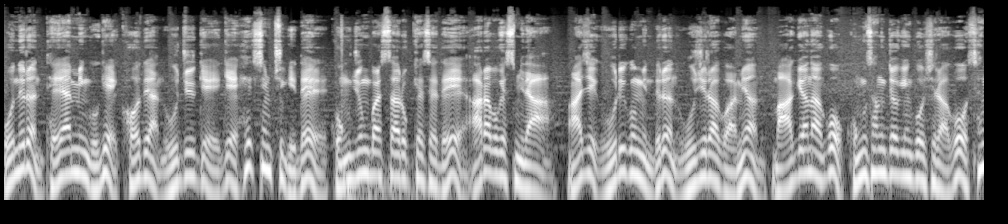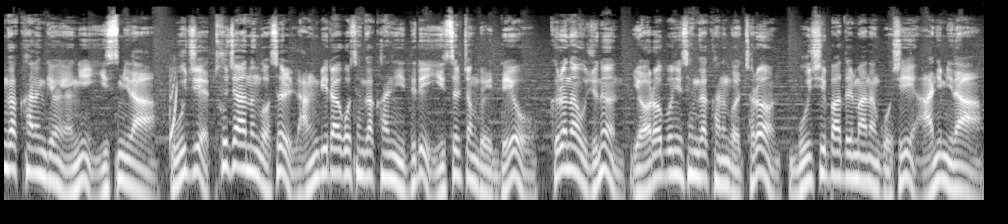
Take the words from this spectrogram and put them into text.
오늘은 대한민국의 거대한 우주계획의 핵심 축이 될 공중발사 로켓에 대해 알아보겠습니다. 아직 우리 국민들은 우주라고 하면 막연하고 공상적인 곳이라고 생각하는 경향이 있습니다. 우주에 투자하는 것을 낭비라고 생각하는 이들이 있을 정도인데요. 그러나 우주는 여러분이 생각하는 것처럼 무시받을 만한 곳이 아닙니다.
